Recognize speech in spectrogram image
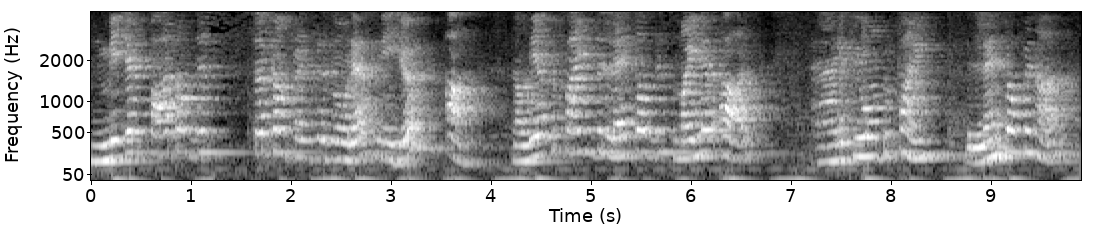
major part of this circumference is known as major arc. Now we have to find the length of this minor arc and if you want to find the length of an arc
